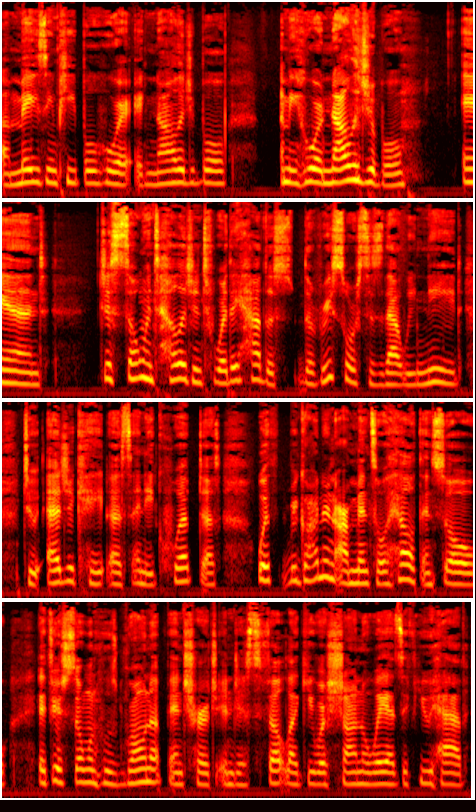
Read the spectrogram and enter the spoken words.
amazing people who are acknowledgeable, I mean, who are knowledgeable and just so intelligent to where they have the, the resources that we need to educate us and equip us with regarding our mental health. And so, if you're someone who's grown up in church and just felt like you were shunned away as if you have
